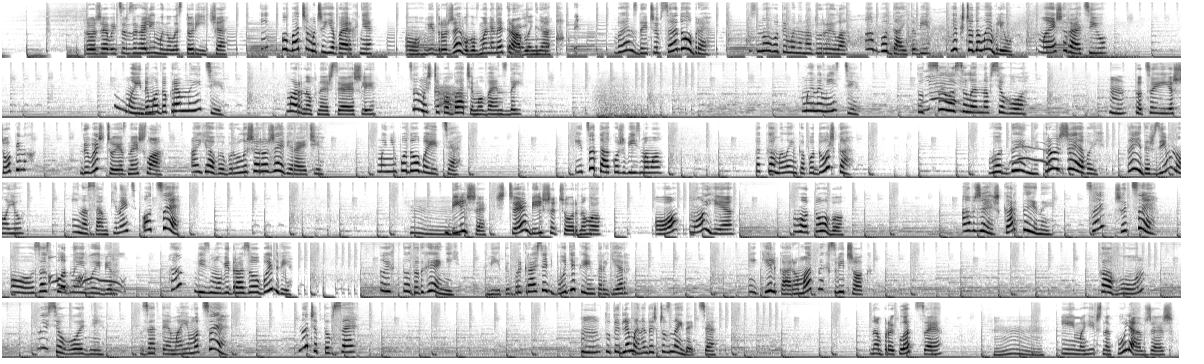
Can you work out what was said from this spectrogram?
Рожевий це взагалі минуле сторіччя. І побачимо, чи є верхнє. О, від рожевого в мене не травлення. Венздей, чи все добре? Знову ти мене надурила. А бодай тобі. Як щодо меблів, маєш рацію. Ми йдемо до крамниці. Марно пнешся, Ешлі. Це ми ще побачимо, Венздей. Ми на місці. Тут сила селенна всього. Хм, то це і є шопінг? Дивись, що я знайшла. А я виберу лише рожеві речі. Мені подобається. І це також візьмемо. Така маленька подушка. Годинник рожевий. Ти йдеш зі мною. І на сам кінець оце. Більше, ще більше чорного. О, моє. Готово. А вже ж картини. Це чи це? О, за складний вибір. Ха? Візьму відразу обидві. Той, хто тут геній? Квіти прикрасять будь-який інтер'єр. І кілька ароматних свічок. Кавун? Не сьогодні. Зате маємо це. Начебто все. Хм, тут і для мене дещо знайдеться. Наприклад, це. І магічна куля вже ж.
